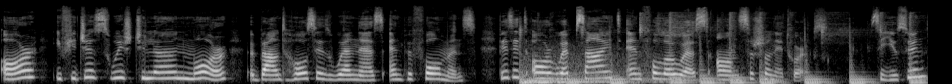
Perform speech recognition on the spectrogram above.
or if you just wish to learn more about horses' wellness and performance, visit our website and follow us on social networks. See you soon!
